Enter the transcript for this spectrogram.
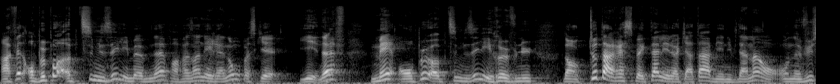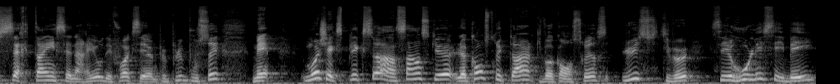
En fait, on ne peut pas optimiser l'immeuble neuf en faisant des rénaux parce qu'il est neuf, mais on peut optimiser les revenus. Donc, tout en respectant les locataires, bien évidemment. On, a vu certains scénarios, des fois, que c'est un peu plus poussé. Mais moi, j'explique ça en sens que le constructeur qui va construire, lui, ce qu'il veut, c'est rouler ses billes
